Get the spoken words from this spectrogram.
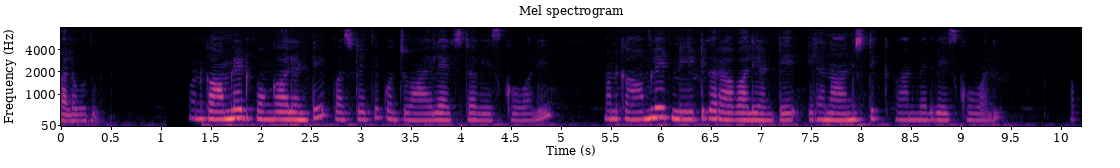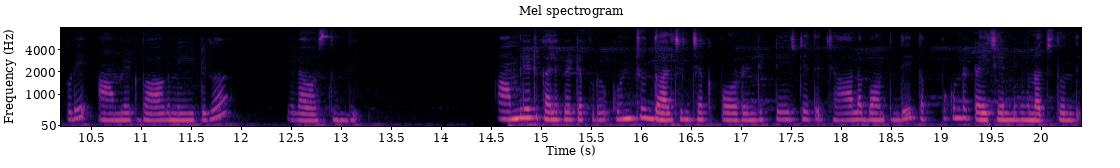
కలవదు. మనకు ఆమ్లెట్ పొంగాలంటే ఫస్ట్ అయితే కొంచెం ఆయిల్ ఎక్స్ట్రా వేసుకోవాలి. మనకు ఆమ్లెట్ నీట్గా రావాలి అంటే ఇలా నాన్ స్టిక్ పాన్ మీద వేసుకోవాలి. అప్పుడే ఆమ్లెట్ బాగా నీట్గా ఇలా వస్తుంది. ఆమ్లెట్ కలిపేటప్పుడు కొంచెం దాల్చిన చెక్క పౌడర్ అండి. టేస్ట్ అయితే చాలా బాగుంటుంది. తప్పకుండా ట్రై చేయండి మీకు నచ్చుతుంది.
